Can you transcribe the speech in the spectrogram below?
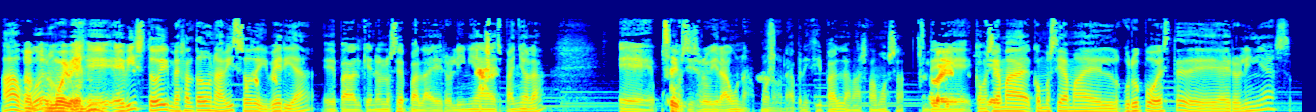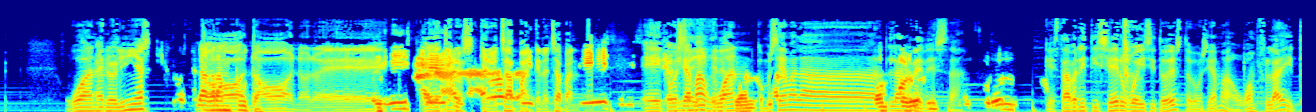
Ah, Ah, bueno, muy bien. eh, he visto y me ha saltado un aviso de Iberia, eh, para el que no lo sepa, la aerolínea española, eh, Sí. como si solo hubiera una, bueno, la principal, la más famosa. de-. ¿cómo, se llama, ¿Cómo se llama el grupo este de aerolíneas? One... Aerolíneas hijos de la No, gran puta. No, no, no, eh, que, nos, que nos chapan, que nos chapan. Eh, ¿Cómo se llama? One, ¿Cómo se llama la, la red esta? Que está British Airways y todo esto, ¿cómo se llama? One Flight,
